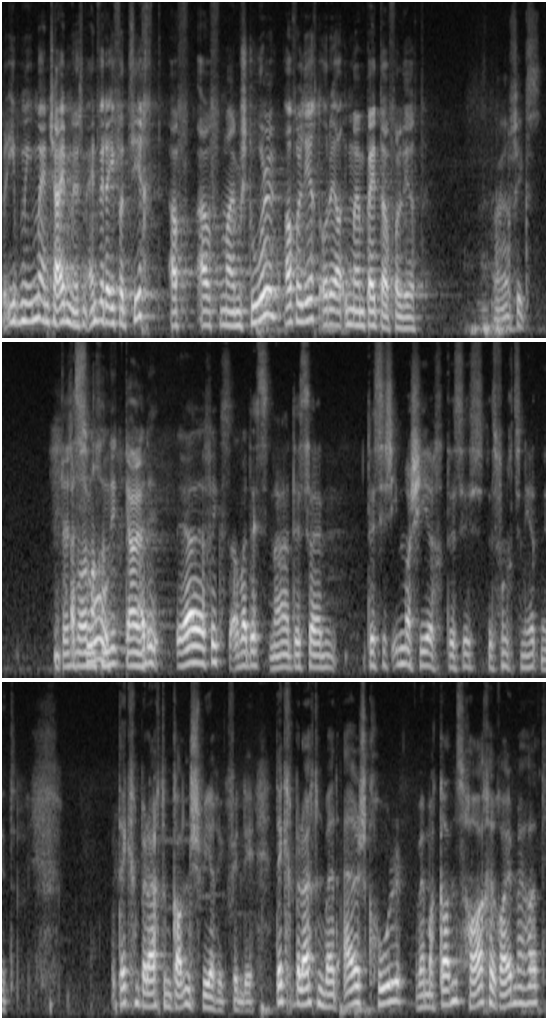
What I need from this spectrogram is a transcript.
ich hab mich immer entscheiden müssen. Entweder ich verzichte auf, auf meinem Stuhl auf ein Licht oder in meinem Bett auf ein Licht. Ah, ja, fix. Und das Ach war so. nachher nicht Ah, geil. die- Ja, ja, fix. Aber das, nein, das, ähm, das ist immer schier. Das, ist, das funktioniert nicht. Deckenbeleuchtung ganz schwierig, finde ich. Deckenbeleuchtung wird erst cool, wenn man ganz haare Räume hat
